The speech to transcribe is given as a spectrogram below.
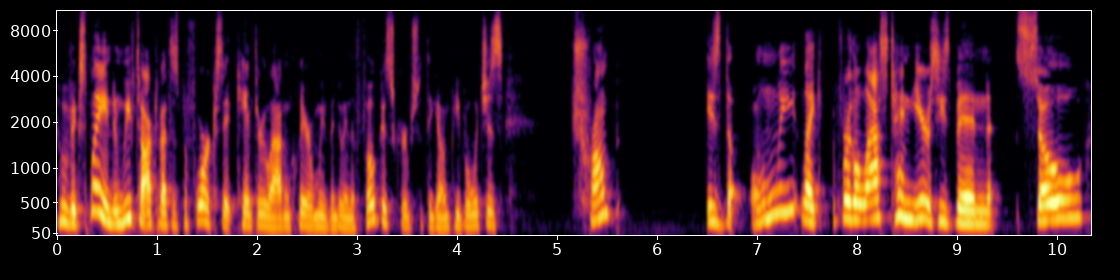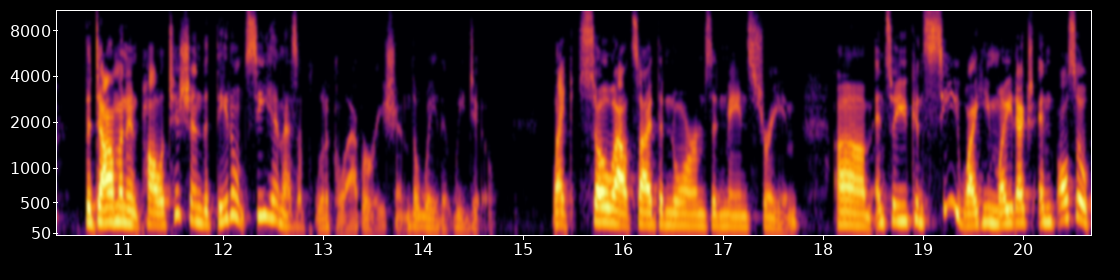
who've explained, and we've talked about this before because it came through loud and clear, and we've been doing the focus groups with the young people, which is Trump is the only like for the last 10 years he's been so the dominant politician that they don't see him as a political aberration the way that we do. Like so outside the norms and mainstream. Um, and so you can see why he might actually and also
